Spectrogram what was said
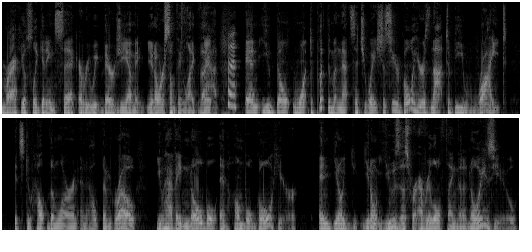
miraculously getting sick every week they're GMing, you know, or something like that. Right. and you don't want to put them in that situation. So your goal here is not to be right, it's to help them learn and help them grow. You have a noble and humble goal here. And you know, you, you don't use this for every little thing that annoys you,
